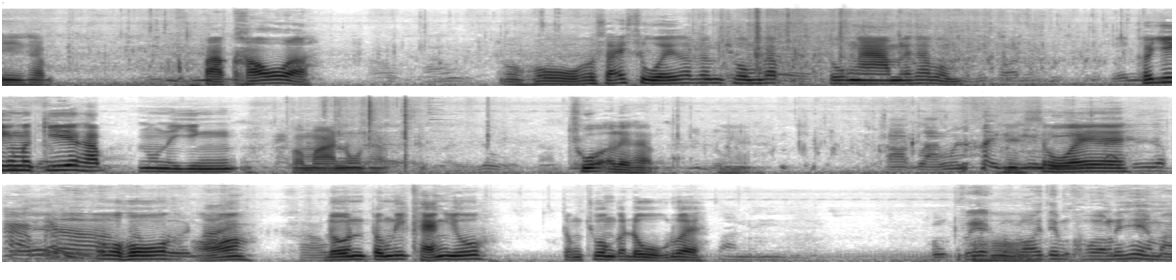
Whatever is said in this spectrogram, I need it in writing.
นี่ครับปลาเขาอะ โอ้โหสายสวยครับท่านผู้ชมครับ ตัวงามเลยครับผม เขายิงเมื่อกี้ครับนู่นนะยิงประมาณนู่นครับ ชั่วเลยครับนี่ฮะขากหลังมันได้นี่สวยเลยโอ้โห อ๋อ โดนตรงนี้แข็งอยู่ ตรงช่วงกระดูกด้วยผมเฟซบอกร้อยเต็มคลองได้ให้มา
